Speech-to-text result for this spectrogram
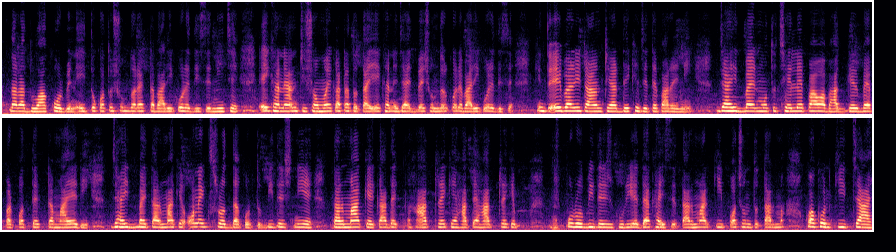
আপনারা দোয়া করবেন। এই তো কত সুন্দর একটা বাড়ি করে দিছে নিচে। এইখানে আন্টি সময় কাটাতো, তাই এখানে জাহিদ ভাই সুন্দর করে বাড়ি করে দিছে। কিন্তু এই বাড়িটা আন্টি আর দেখে যেতে পারেনি। জাহিদ ভাইয়ের মতো ছেলে পাওয়া ভাগ্যের ব্যাপার প্রত্যেকটা মায়েরই। জাহিদ ভাই তার মাকে অনেক শ্রদ্ধা করত। বিদেশ নিয়ে তার মাকে কাঁধে হাত রেখে, হাতে হাত রেখে পুরো বিদেশ ঘুরিয়ে দেখাইছে। তার মার কি পছন্দ, তার মা কখন কি চায়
